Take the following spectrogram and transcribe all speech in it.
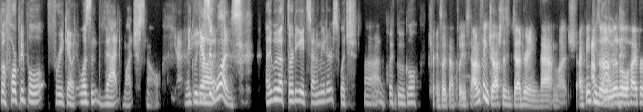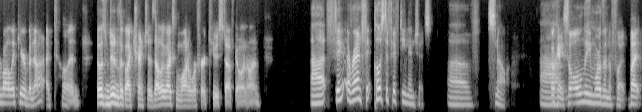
Before people freak out, it wasn't that much snow. Yeah, I think we got. yes, it was. I think we got 38 centimeters, which uh, Mm. quick Google. Translate that, please. I don't think Josh is exaggerating that much. I think he's a little hyperbolic here, but not a ton. Those did look like trenches. That looked like some Modern Warfare 2 stuff going on. Uh, fi- around fi- close to 15 inches of snow. Okay, Um, so only more than a foot, but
